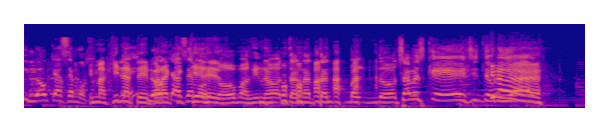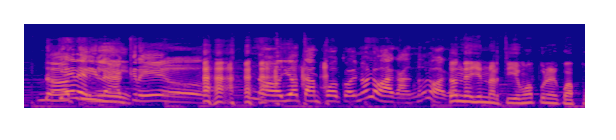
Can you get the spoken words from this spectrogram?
y luego ¿qué hacemos? Imagínate, ¿Eh? ¿Luego ¿para qué quieres? No, imagino, tan, tan- no, ¿sabes qué? Si te ¿Qué? brillas. No ¿Qué, te la creo. No, yo tampoco. No lo hagan, no lo hagan. ¿Dónde hay un martillo? Me voy a poner guapo.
